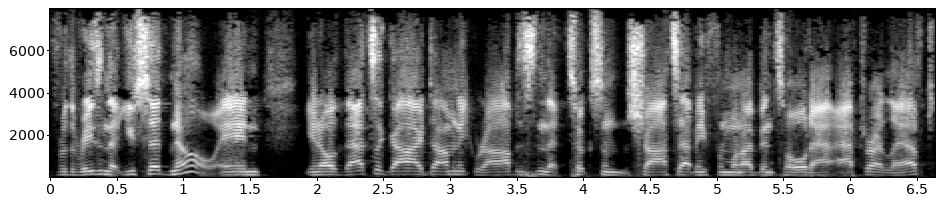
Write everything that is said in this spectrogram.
for the reason that you said no. And you know that's a guy Dominic Robinson that took some shots at me from what I've been told a- after I left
